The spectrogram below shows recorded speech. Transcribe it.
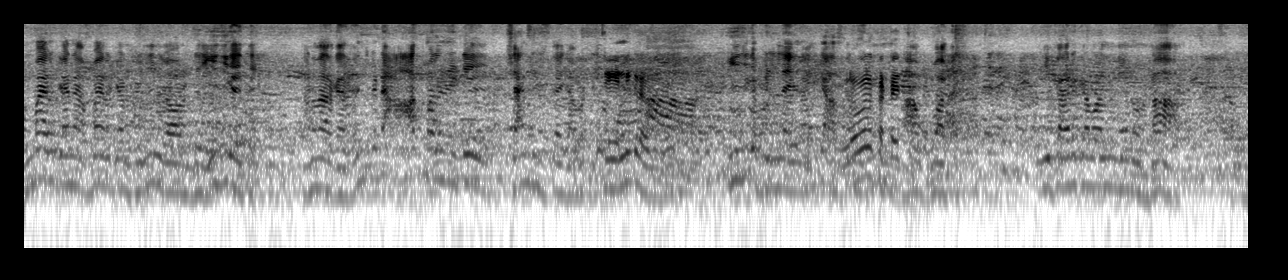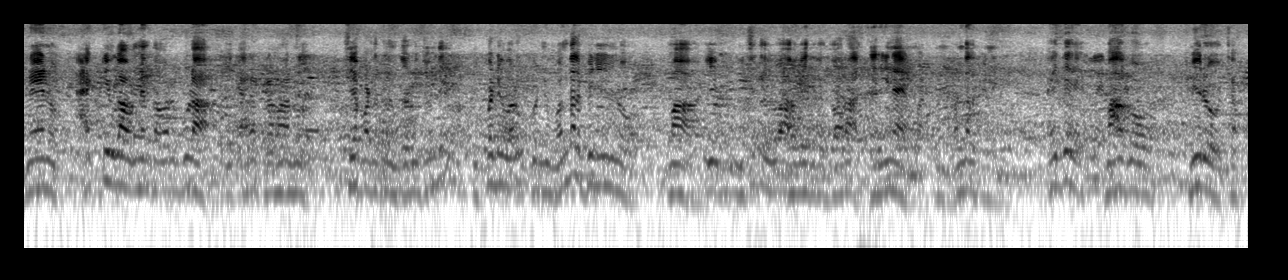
అమ్మాయిలకు కానీ అబ్బాయిలకు కానీ పెళ్ళిళ్ళు కావాలంటే ఈజీగా అవుతాయి అన్నదాన కార్యక్రమం. ఎందుకంటే ఆత్మలు అనేవి శాంతిస్తాయి కాబట్టి ఈజీగా పెళ్ళి అయ్యడానికి. ఈ కార్యక్రమాన్ని నేను నా నేను యాక్టివ్గా ఉన్నంత వరకు కూడా ఈ కార్యక్రమాన్ని చేపట్టడం జరుగుతుంది. ఇప్పటి వరకు కొన్ని వందల పెళ్ళిళ్ళు మా ఈ ఉచిత వివాహ వేదిక ద్వారా జరిగినాయన్నమాట. కొన్ని వందల పెళ్ళిళ్ళు. అయితే మాకు మీరు చెప్ప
